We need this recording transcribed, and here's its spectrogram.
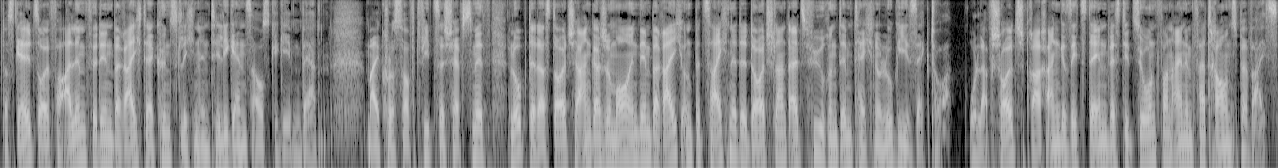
Das Geld soll vor allem für den Bereich der künstlichen Intelligenz ausgegeben werden. Microsoft-Vizechef Smith lobte das deutsche Engagement in dem Bereich und bezeichnete Deutschland als führend im Technologiesektor. Olaf Scholz sprach angesichts der Investition von einem Vertrauensbeweis.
